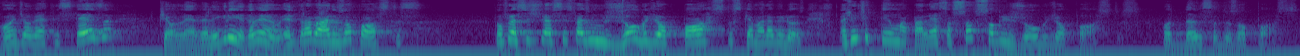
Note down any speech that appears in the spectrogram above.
Onde houver tristeza, que eu leve a alegria. Está vendo? Ele trabalha os opostos. Então, Francisco de Assis faz um jogo de opostos que é maravilhoso. A gente tem uma palestra só sobre jogo de opostos, ou dança dos opostos.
